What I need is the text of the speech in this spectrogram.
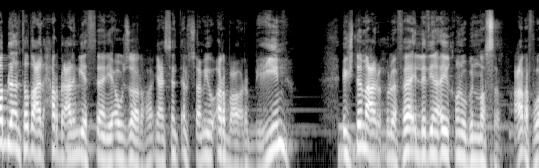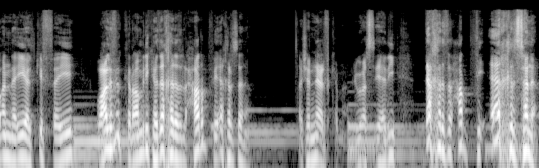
قبل أن تضع الحرب العالمية الثانية أوزارها يعني سنة 1944 اجتمع الحلفاء الذين أيقنوا بالنصر. عرفوا أن إيه الكفة إيه؟ وعلى فكرة أمريكا دخلت الحرب في آخر سنة عشان نعرف كمان اليو إس هذه دخلت الحرب في آخر سنة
